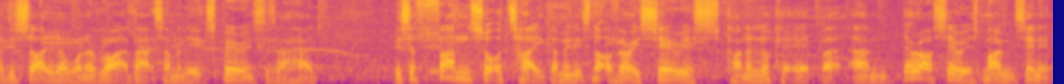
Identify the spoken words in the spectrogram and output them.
I decided I want to write about some of the experiences I had. It's a fun sort of take. I mean, it's not a very serious kind of look at it, but um, there are serious moments in it.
